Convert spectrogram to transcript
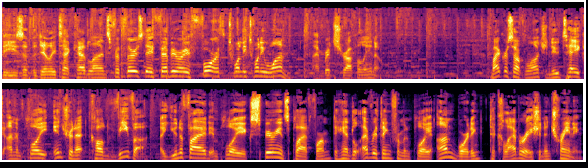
These are the Daily Tech headlines for Thursday, February 4th, 2021. I'm Rich Stroffolino. Microsoft launched a new take on employee intranet called Viva, a unified employee experience platform to handle everything from employee onboarding to collaboration and training.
